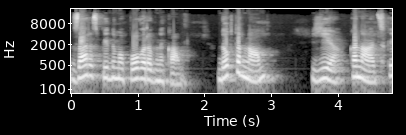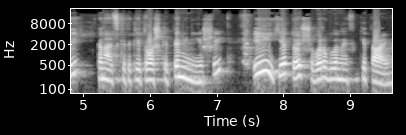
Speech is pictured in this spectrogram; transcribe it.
Зараз підемо по виробникам. Доктор Нам є канадський, канадський такий трошки темніший, і є той, що вироблений в Китаї.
